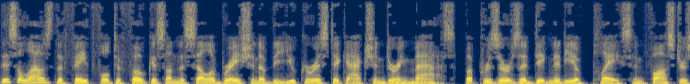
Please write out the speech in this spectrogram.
This allows the faithful to focus on the celebration of the Eucharistic action during Mass, but preserves a dignity of place and fosters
